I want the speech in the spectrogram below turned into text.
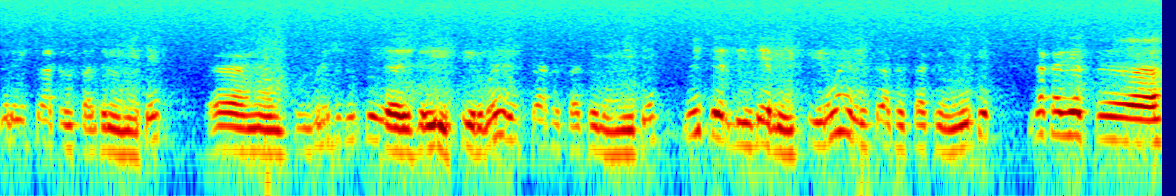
регистрацию статус МИТе, эм, в резиденции и фирмы, регистрацию статус МИТе, Министерство интерной фирмы, регистрацию статус МИТе, заковец э,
